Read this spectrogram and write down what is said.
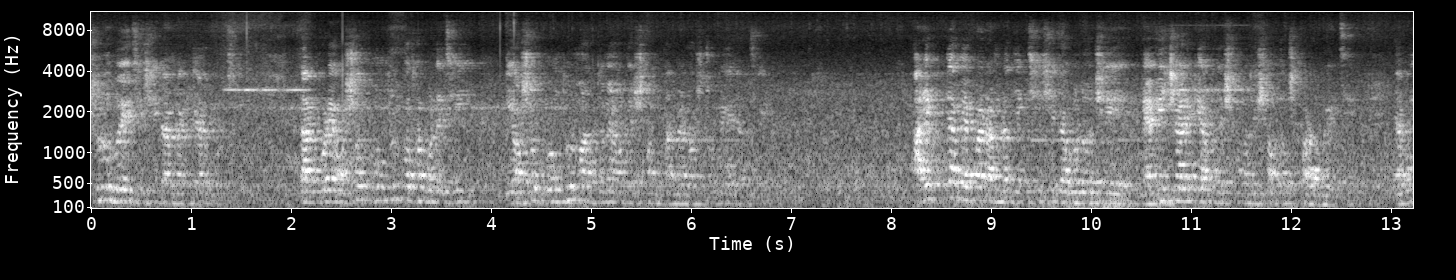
শুরু হয়েছে, সেটা আমরা খেয়াল করছি। তারপরে অসৎ বন্ধুর কথা বলেছি। এই অসৎ বন্ধুর মাধ্যমে আমাদের সন্তানরা নষ্ট হয়ে যাচ্ছে। আরেকটা ব্যাপার আমরা দেখছি, সেটা হলো যে ব্যবিচারকে আমাদের সমাজে সহজ করা হয়েছে এবং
